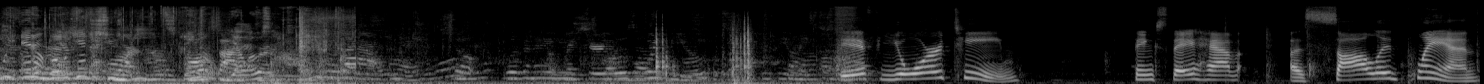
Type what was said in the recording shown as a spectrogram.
Wait, Anna, but we can't just use it. Yellow's high. If your team thinks they have a solid plan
